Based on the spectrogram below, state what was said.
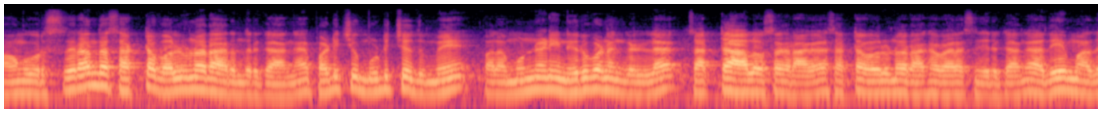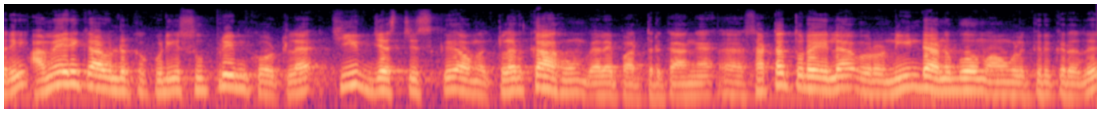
அவங்க ஒரு சிறந்த சட்ட வல்லுநராக இருந்திருக்காங்க. படித்து முடிச்சதுமே பல முன்னணி நிறுவனங்களில் சட்ட ஆலோசகராக சட்ட வல்லுநராக வேலை செஞ்சுருக்காங்க. அதே மாதிரி அமெரிக்காவில் இருக்கக்கூடிய சுப்ரீம் கோர்ட்டில் சீஃப் ஜஸ்டிஸ்க்கு அவங்க கிளர்க்காகவும் வேலை பார்த்துருக்காங்க. சட்டத்துறையில் ஒரு நீண்ட அனுபவம் அவங்களுக்கு இருக்கிறது.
